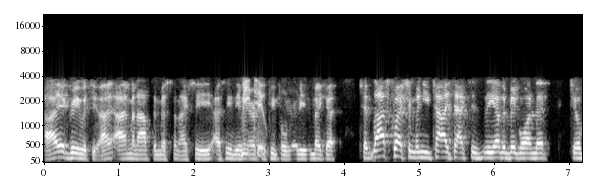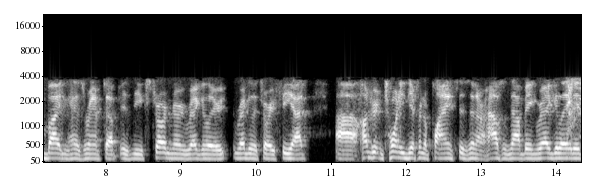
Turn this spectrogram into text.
I agree with you. I, I'm an optimist, and I see I see the Me American people ready to make a. Last question: When you tie taxes, the other big one that Joe Biden has ramped up is the extraordinary regular, regulatory fiat. Uh, 120 different appliances in our houses now being regulated.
